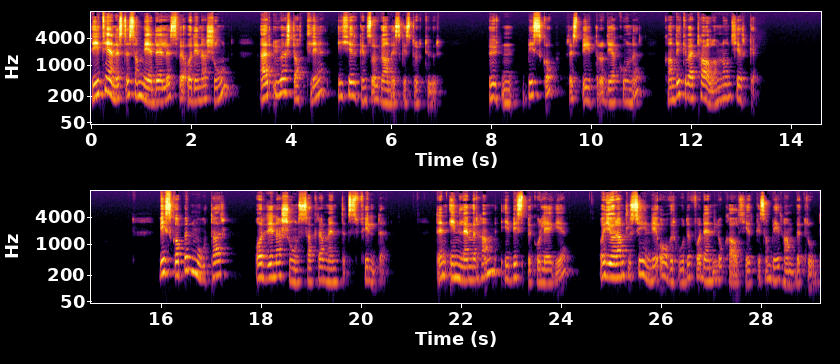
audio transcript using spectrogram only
De tjenester som meddeles ved ordinasjon, er uerstattelige i kirkens organiske struktur. Uten biskop, presbyter og diakoner kan det ikke være tale om noen kirke. Biskopen mottar ordinasjonssakramentets fylde. Den innlemmer ham i bispekollegiet og gjør ham til synlig overhode for den lokalkirke som blir ham betrodd.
